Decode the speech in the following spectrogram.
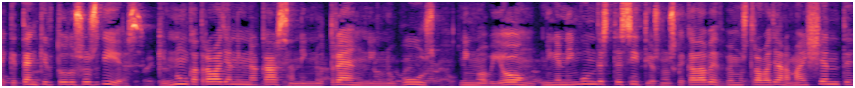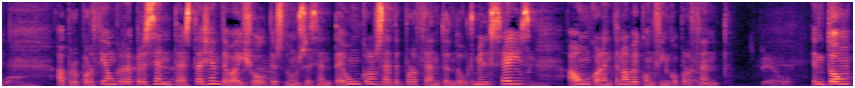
e que ten que ir todos os días, que nunca traballa nin na casa, nin no tren, nin no bus, nin no avión, nin en ningún destes sitios nos que cada vez vemos traballar a máis xente, a proporción que representa esta xente baixou desde un 61,7% en 2006 a un 49,5%. Entón,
